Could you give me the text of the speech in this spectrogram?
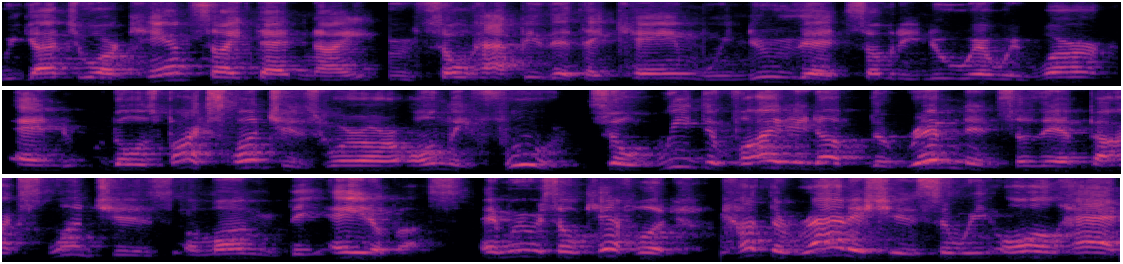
We got to our campsite that night. We were so happy that they came. We knew that somebody knew where we were. And those box lunches were our only food. So we divided up the remnants of their box lunches among the eight of us. And we were so careful. We cut the radishes so we all had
